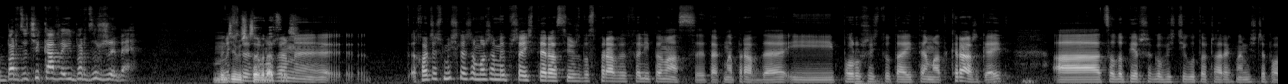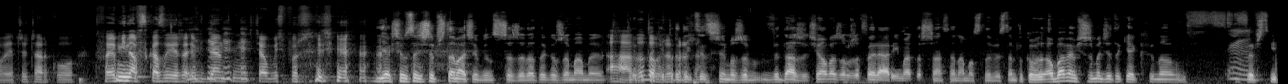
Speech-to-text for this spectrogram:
bardzo ciekawe i bardzo żywe. Będziemy jeszcze wracać. możemy. Chociaż myślę, że możemy przejść teraz już do sprawy Felipe Massy tak naprawdę i poruszyć tutaj temat Crashgate. A co do pierwszego wyścigu, to Czarek nam jeszcze powie. Czy Czarku, twoja mina wskazuje, że ewidentnie chciałbyś poruszyć Ja chciałem zostać jeszcze przy temacie, mówiąc szczerze, dlatego że mamy Aha, no takie predykcje, proszę. co się może wydarzyć. Ja uważam, że Ferrari ma też szansę na mocny występ, tylko obawiam się, że będzie tak jak no, we wszystkich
